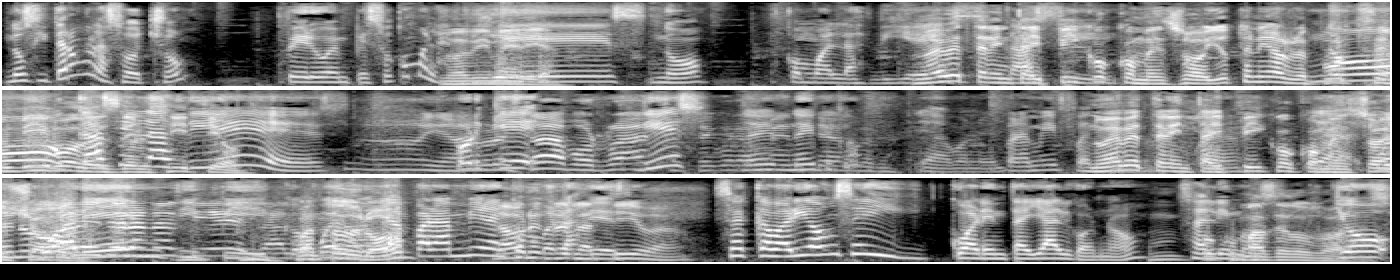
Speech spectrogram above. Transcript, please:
nos citaron a las 8, pero empezó como a las Nueve y media. 10. No, como a las 10. 9.30 y casi. pico comenzó. Yo tenía reportes No, en vivo casi desde a el las sitio. 10. Álvaro Porque estaba borracho, 10, seguramente, ¿nueve y pico? Ya, bueno, para mí fue 9:30 y Ya. pico Ya. comenzó el Bueno, show. ¿cuáles eran las 40 y 10, pico. ¿Cuánto Bueno, duró? ya para mí eran La como las 10. relativa. Se acabaría 11 y 40 y algo, ¿no? Un poco Salimos. más de dos horas. Yo,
